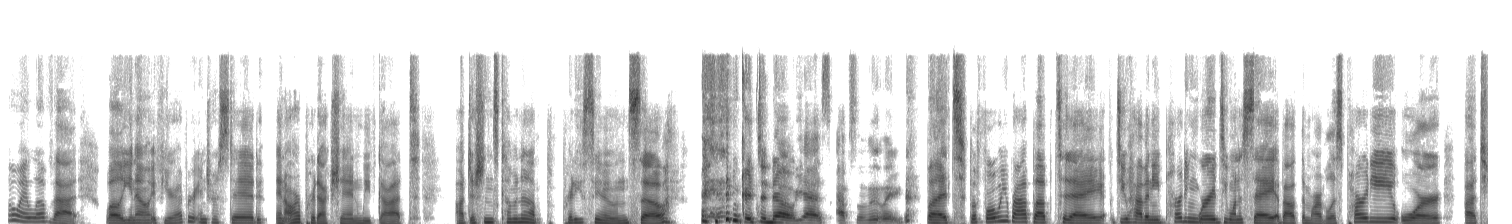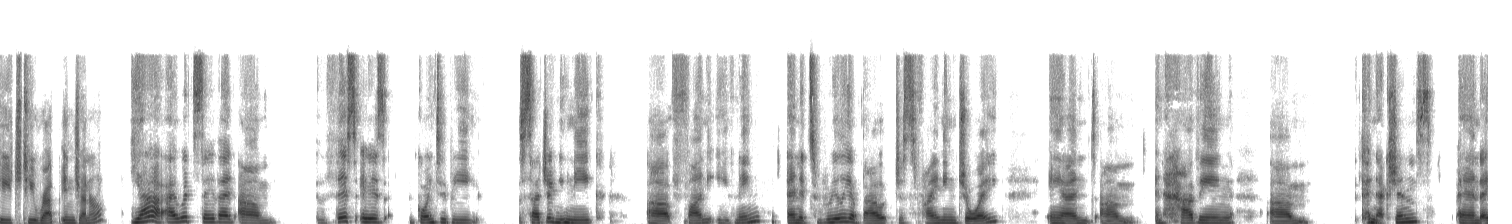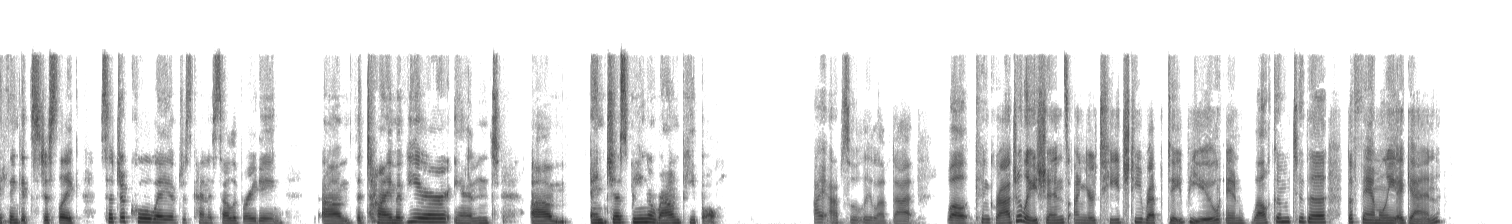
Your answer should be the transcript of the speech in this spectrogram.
Oh, I love that. Well, you know, if you're ever interested in our production, we've got auditions coming up pretty soon. So Good to know. Yes, absolutely. But before we wrap up today, do you have any parting words you want to say about the Marvelous Party or uh, THT Rep in general? Yeah, I would say that um, this is going to be such a unique, uh, fun evening, and it's really about just finding joy and um, and having um, connections. And I think it's just like such a cool way of just kind of celebrating um, the time of year and um, and just being around people. I absolutely love that. Well, congratulations on your THT rep debut and welcome to the the family again.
